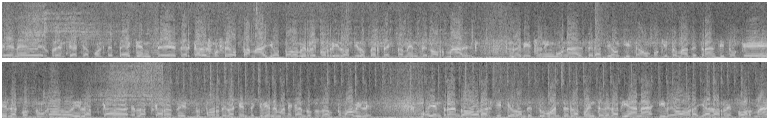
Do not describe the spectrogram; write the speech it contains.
Eh, frente a Chapultepec, en, cerca del Museo Tamayo, todo mi recorrido ha sido perfectamente normal. No he visto ninguna alteración, quizá un poquito más de tránsito que el acostumbrado y las, las caras de estupor de la gente que viene manejando sus automóviles. Voy entrando ahora al sitio donde estuvo antes la fuente de la Diana y veo ahora ya la reforma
